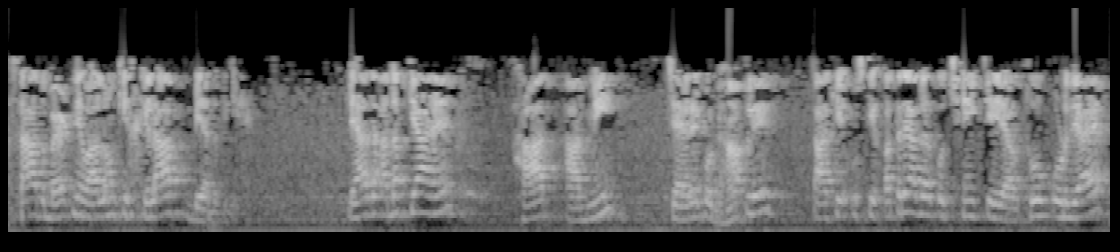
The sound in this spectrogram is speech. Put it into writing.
ساتھ بیٹھنے والوں کے خلاف بے ادبی ہے۔ لہذا ادب کیا ہے؟ ہاتھ آدمی چہرے کو ڈھانپ لے تاکہ اس کے قطرے اگر کچھ چھینک کے یا تھوک اڑ جائے،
